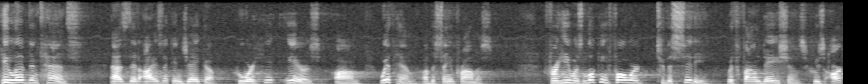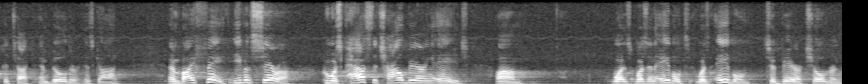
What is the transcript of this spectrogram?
He lived in tents, as did Isaac and Jacob, who were heirs um, with him of the same promise. For he was looking forward to the city with foundations, whose architect and builder is God. And by faith, even Sarah, who was past the childbearing age, um, was, was, enabled, was able to bear children,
